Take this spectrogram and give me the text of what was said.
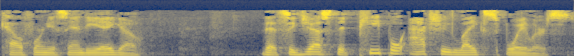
California, San Diego, that suggests that people actually like spoilers.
